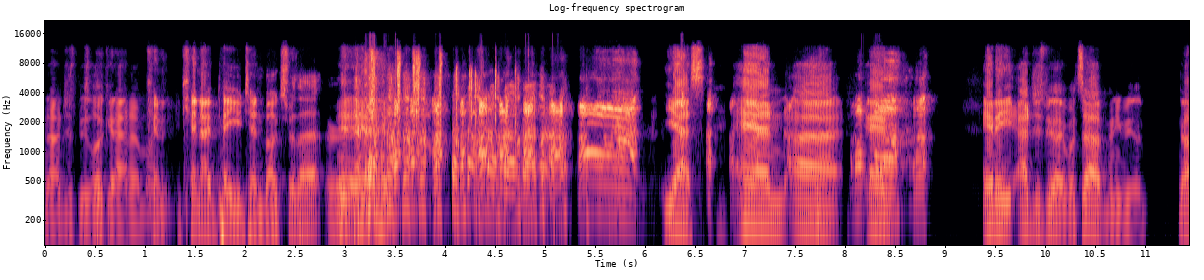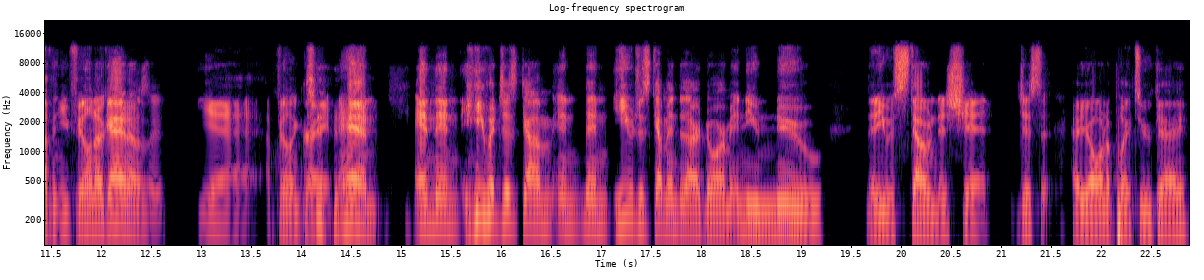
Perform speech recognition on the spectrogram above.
And I'd just be looking at him like, Can Can I pay you ten bucks for that? Or "Yes," and uh, and and he, I'd just be like, "What's up?" And he'd be like, "Nothing. You feeling okay?" And I was like, "Yeah, I'm feeling great." and and then he would just come and then he would just come into our dorm, and you knew that he was stoned as shit. Just hey, y'all want to play 2K?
